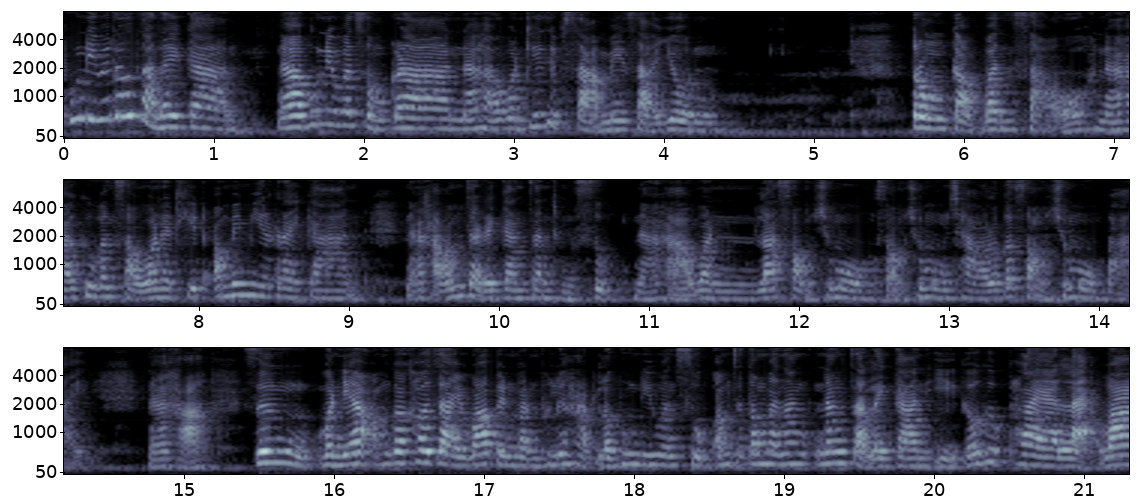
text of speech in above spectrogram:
พรุ่งนี้ไม่ต้องจัดรายการนะคะพรุ่งนี้วันสงกรานต์นะคะ วันที่ 13 เมษายน ตรงกับวันเสาร์นะคะ คือวันเสาร์วันอาทิตย์อ้อมไม่มีรายการนะคะอ้อมจัดรายการจันทร์ถึงศุกร์นะคะ วันละ 2 ชั่วโมง 2 ชั่วโมงเช้าแล้วก็ 2 ชั่วโมงบ่ายนะคะ ซึ่งวันเนี้ยอ้อมก็เข้าใจว่าเป็นวันพฤหัสแล้วพรุ่งนี้วันศุกร์อ้อมจะต้องมานั่งนั่งจัดรายการอีกก็คือแพลนแหละว่า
